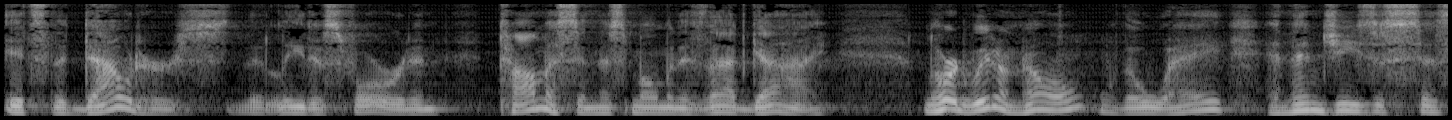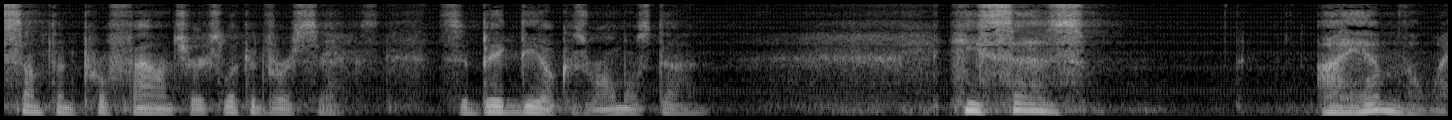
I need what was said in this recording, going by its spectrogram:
It's the doubters that lead us forward. And Thomas in this moment is that guy. Lord, we don't know the way. And then Jesus says something profound, church. Look at verse 6. It's a big deal because we're almost done. He says, I am the way.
